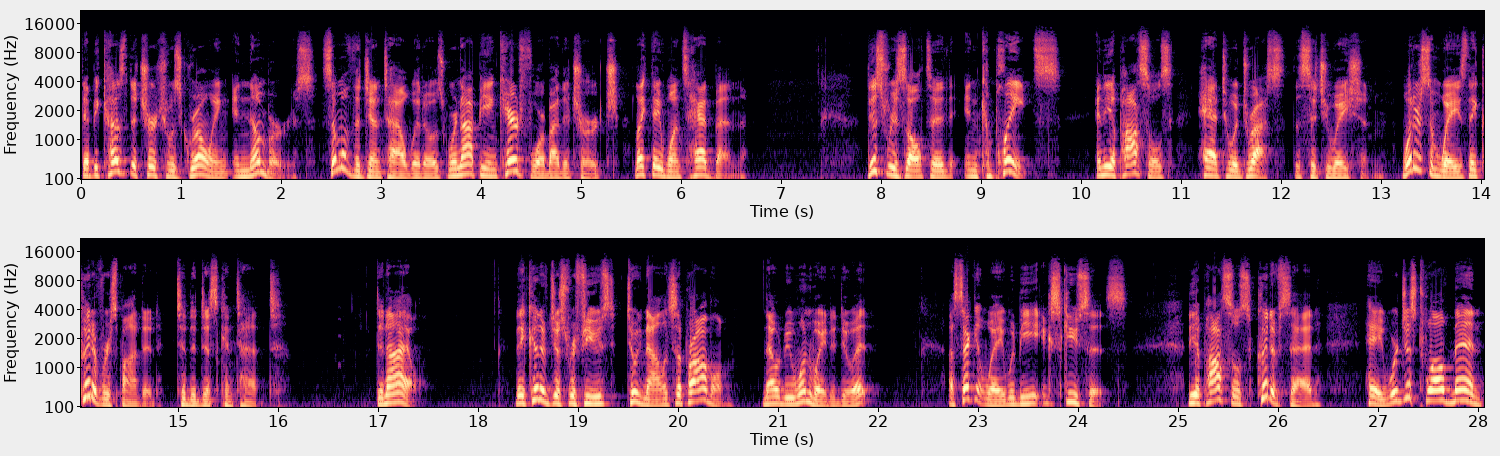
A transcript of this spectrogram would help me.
that because the church was growing in numbers, some of the Gentile widows were not being cared for by the church like they once had been. This resulted in complaints, and the apostles had to address the situation. What are some ways they could have responded to the discontent? Denial. They could have just refused to acknowledge the problem. That would be one way to do it. A second way would be excuses. The apostles could have said, Hey, we're just 12 men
